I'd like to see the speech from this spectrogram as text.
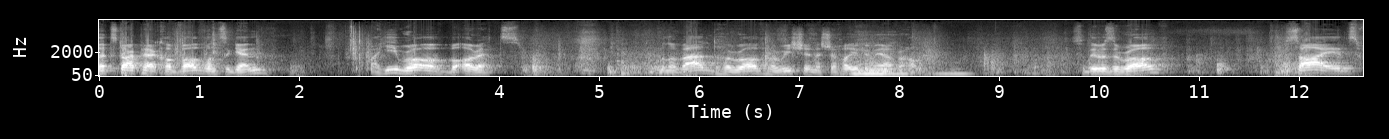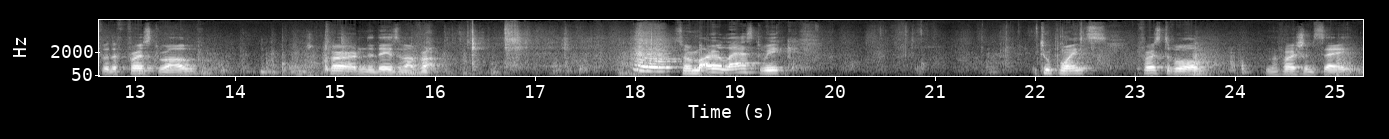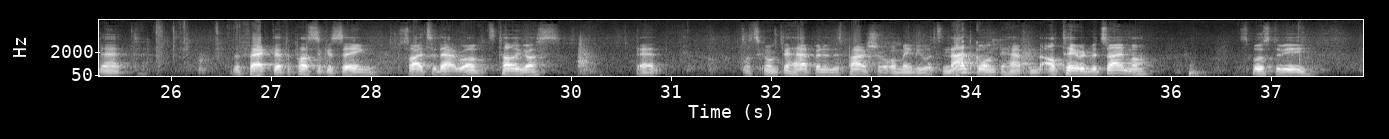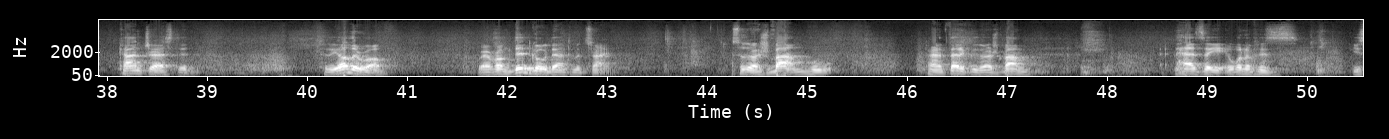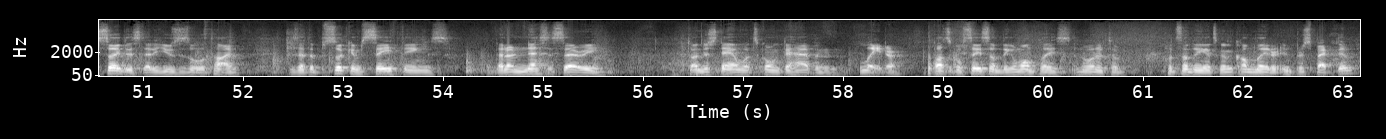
Let's start Perek Chavav once again. Vahi Ra'av Ba'aretz. Melavad Harav Harishan Ashahoy B'mei Abraham. So there was a Rav, sides for the first Rav, which occurred in the days of Avram. So Ramar last week, two points. First of all, Mepharshim say that the fact that the pasuk is saying, sides for that Rav, it's telling us that what's going to happen in this parsha, or maybe what's not going to happen, Altered Mitzrayim, is supposed to be contrasted to the other Rav, where Avram did go down to Mitzrayim. So the Rashbam, who parenthetically the Rashbam has a one of his yisaidis that he uses all the time, is that the psukim say things that are necessary to understand what's going to happen later. The pasuk will say something in one place in order to put something that's going to come later in perspective.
